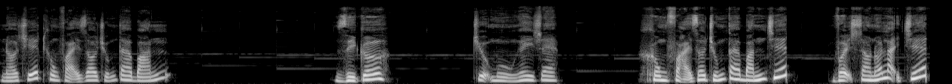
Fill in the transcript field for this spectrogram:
Nó chết không phải do chúng ta bắn. Gì cơ? Triệu mù ngây ra. Không phải do chúng ta bắn chết, vậy sao nó lại chết?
